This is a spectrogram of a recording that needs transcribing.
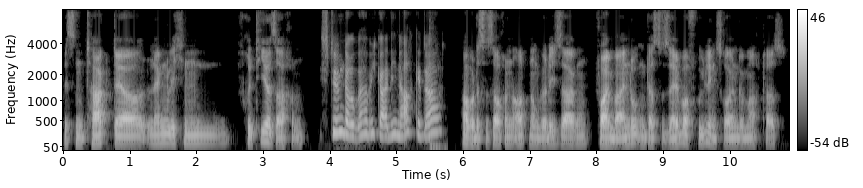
Ist ein Tag der länglichen Frittiersachen. Stimmt, darüber habe ich gar nicht nachgedacht. Aber das ist auch in Ordnung, würde ich sagen. Vor allem beeindruckend, dass du selber Frühlingsrollen gemacht hast.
